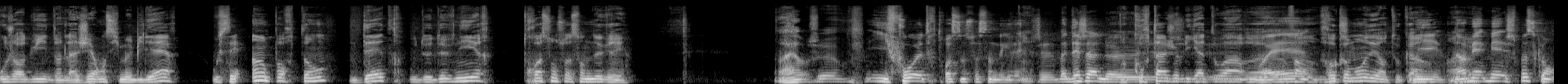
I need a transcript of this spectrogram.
aujourd'hui dans de la gérance immobilière ou c'est important d'être ou de devenir 360 degrés? Ouais, je, il faut être 360 degrés. bah déjà le courtage obligatoire, euh, enfin recommandé en tout cas. Oui. Non mais mais je pense qu'on,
